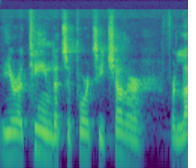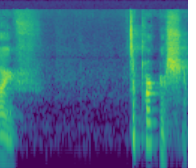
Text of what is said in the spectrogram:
You're a team that supports each other for life. It's a partnership.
